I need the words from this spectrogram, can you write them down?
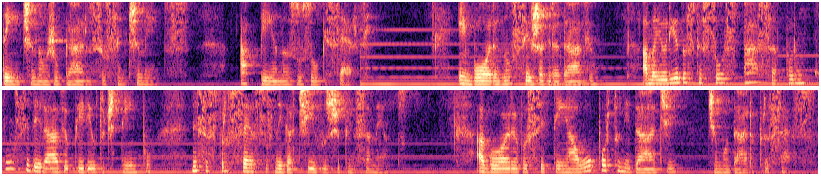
tente não julgar os seus sentimentos, apenas os observe. Embora não seja agradável, a maioria das pessoas passa por um considerável período de tempo nesses processos negativos de pensamento. Agora você tem a oportunidade de mudar o processo.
